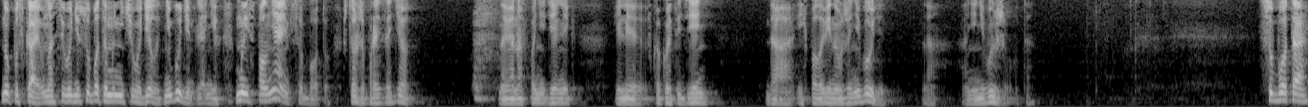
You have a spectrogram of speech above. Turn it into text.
ну, пускай, у нас сегодня суббота, мы ничего делать не будем для них. Мы исполняем субботу. Что же произойдет? Наверное, в понедельник или в какой-то день, да, их половина уже не будет, да, они не выживут, да. Суббота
